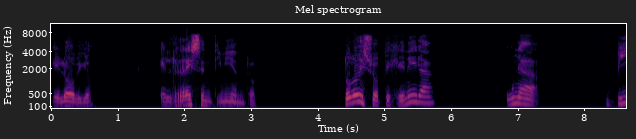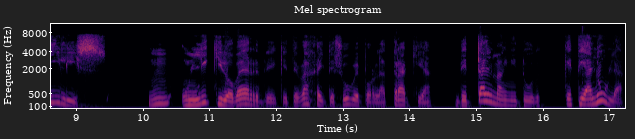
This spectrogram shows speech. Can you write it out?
el odio, el resentimiento, todo eso te genera una bilis un líquido verde que te baja y te sube por la tráquea de tal magnitud que te anula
